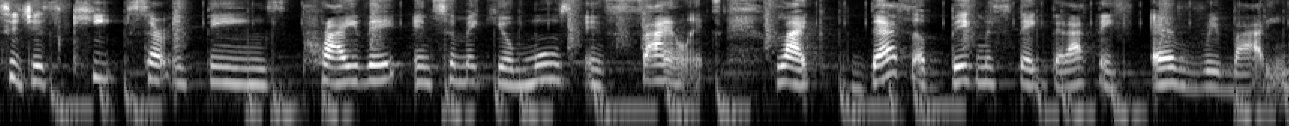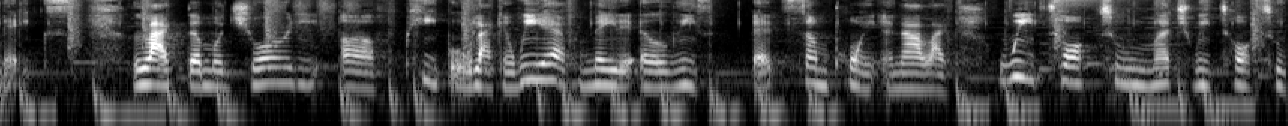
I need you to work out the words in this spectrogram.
to just keep certain things private and to make your moves in silence. Like, that's a big mistake that I think everybody makes. Like, the majority of people, like, and we have made it at least at some point in our life. We talk too much, we talk too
